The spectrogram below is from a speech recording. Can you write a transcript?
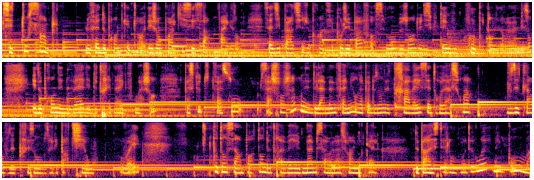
C'est tout simple. Le fait de prendre quelqu'un, des gens pour acquis, c'est ça, par exemple. Ça dit partir du principe où j'ai pas forcément besoin de discuter avec vous, pourtant vivre dans la même maison, et de prendre des nouvelles et de traîner avec vous, machin. Parce que de toute façon, ça change rien. On est de la même famille, on n'a pas besoin de travailler cette relation-là. Vous êtes là, vous êtes présent, vous allez partir où? Vous voyez? Pourtant, c'est important de travailler même sa relation amicale de pas rester là en mode ouais mais bon bah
